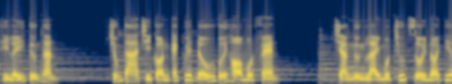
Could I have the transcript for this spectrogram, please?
thì lấy tướng ngăn. Chúng ta chỉ còn cách quyết đấu với họ một phen. Chàng ngừng lại một chút rồi nói tiếp.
